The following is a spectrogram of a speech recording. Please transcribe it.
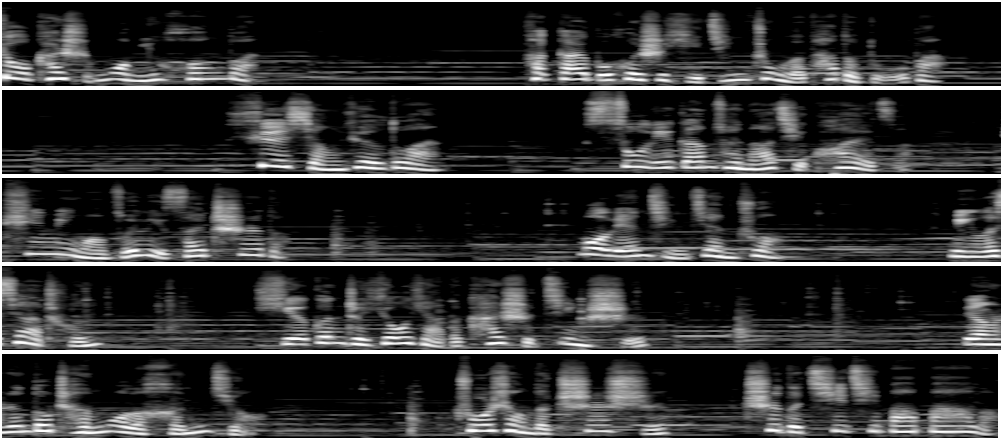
又开始莫名慌乱。他该不会是已经中了他的毒吧？越想越乱，苏黎干脆拿起筷子，拼命往嘴里塞吃的。莫连锦见状，抿了下唇，也跟着优雅的开始进食。两人都沉默了很久，桌上的吃食吃得七七八八了，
